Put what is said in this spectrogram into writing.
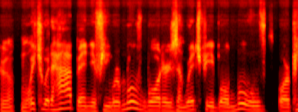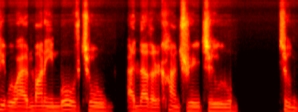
True. Which would happen if you remove borders and rich people moved or people who had money moved to another country to to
